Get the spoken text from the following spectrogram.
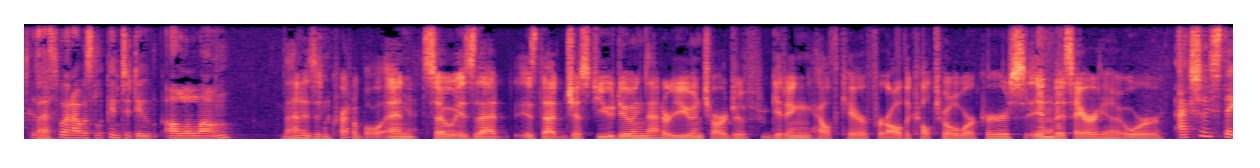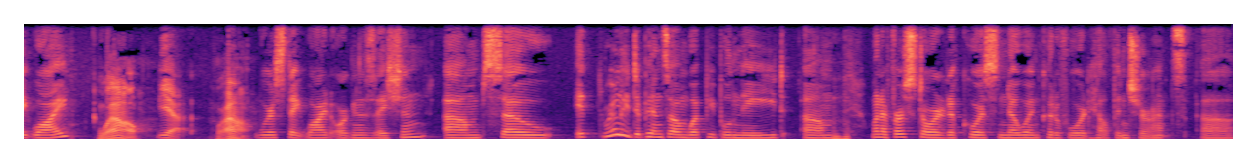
because that's what I was looking to do all along. That is incredible. And yeah. so is that is that just you doing that or are you in charge of getting health care for all the cultural workers in this area or Actually statewide. Wow. Yeah. Wow. we're a statewide organization. Um, so it really depends on what people need. Um, mm-hmm. When I first started, of course, no one could afford health insurance, uh,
